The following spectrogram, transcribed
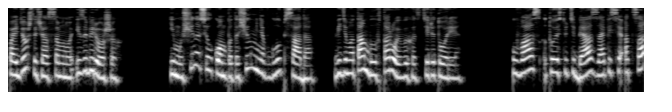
Пойдешь сейчас со мной и заберешь их». И мужчина силком потащил меня вглубь сада. Видимо, там был второй выход с территории. «У вас, то есть у тебя, записи отца?»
